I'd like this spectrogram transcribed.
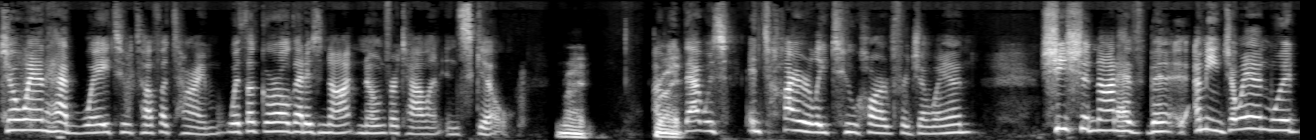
Joanne had way too tough a time with a girl that is not known for talent and skill. Right. I right. mean, that was entirely too hard for Joanne. She should not have been. I mean, Joanne Wood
